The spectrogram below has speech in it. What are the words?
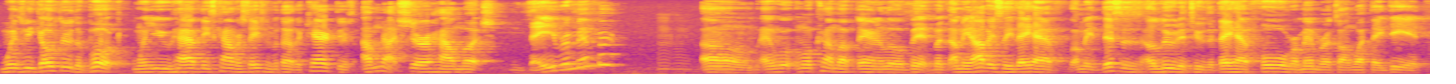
when we go through the book, when you have these conversations with other characters, I'm not sure how much they remember. Um, and we'll, we'll come up there in a little bit. But I mean, obviously they have. I mean, this is alluded to that they have full remembrance on what they did,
